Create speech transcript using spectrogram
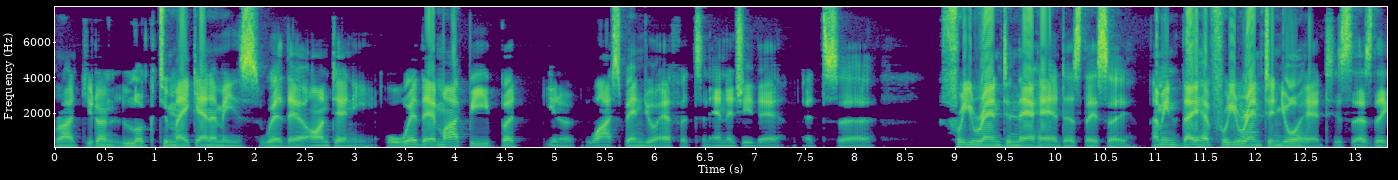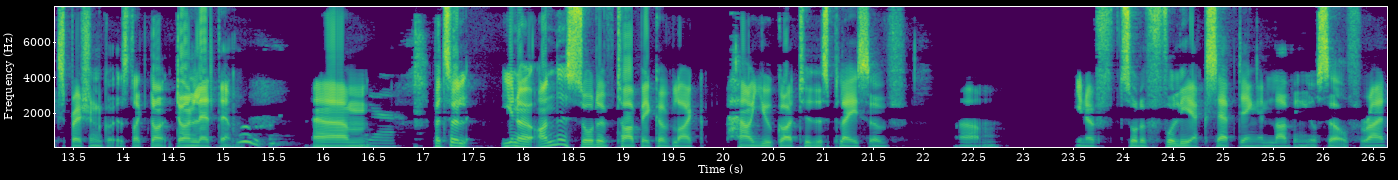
right? You don't look to make enemies where there aren't any, or where there might be, but you know, why spend your efforts and energy there? It's uh, free rent in their head, as they say. I mean, they have free rent in your head, is as the expression goes. Like, don't don't let them. Um, yeah. But so you know, on this sort of topic of like how you got to this place of, um, you know, f- sort of fully accepting and loving yourself, right?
